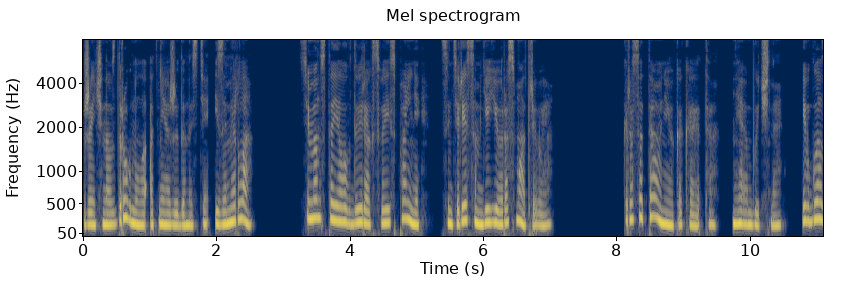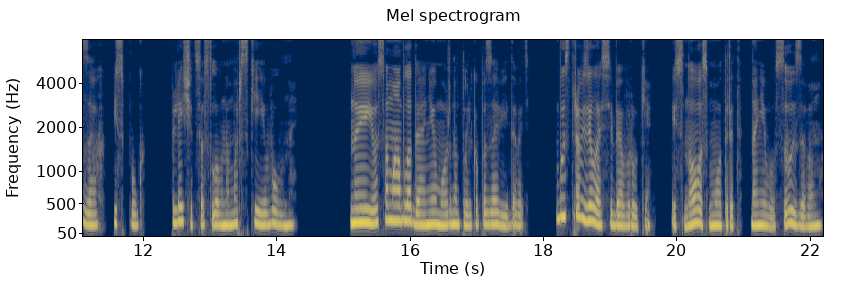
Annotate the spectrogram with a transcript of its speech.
Женщина вздрогнула от неожиданности и замерла. Семён стоял в дверях своей спальни, с интересом ее рассматривая. Красота у нее какая-то, необычная, и в глазах испуг, плещется, словно морские волны но ее самообладанию можно только позавидовать. Быстро взяла себя в руки и снова смотрит на него с вызовом.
